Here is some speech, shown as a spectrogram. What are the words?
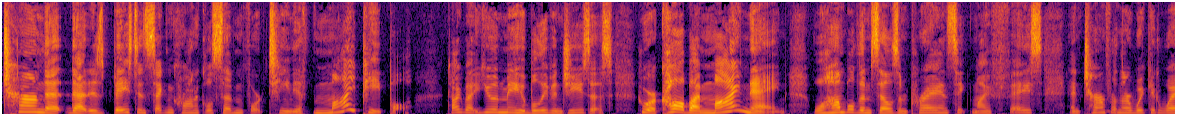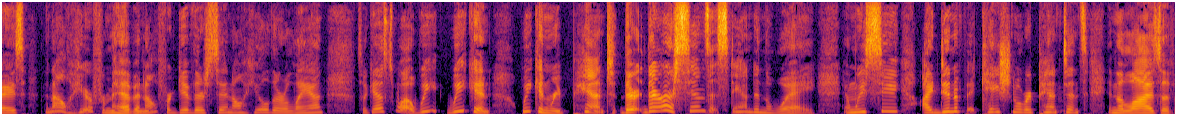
term that, that is based in Second Chronicles 7:14. If my people Talk about you and me who believe in Jesus, who are called by my name, will humble themselves and pray and seek my face and turn from their wicked ways, then I'll hear from heaven. I'll forgive their sin. I'll heal their land. So guess what? We we can we can repent. There there are sins that stand in the way. And we see identificational repentance in the lives of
